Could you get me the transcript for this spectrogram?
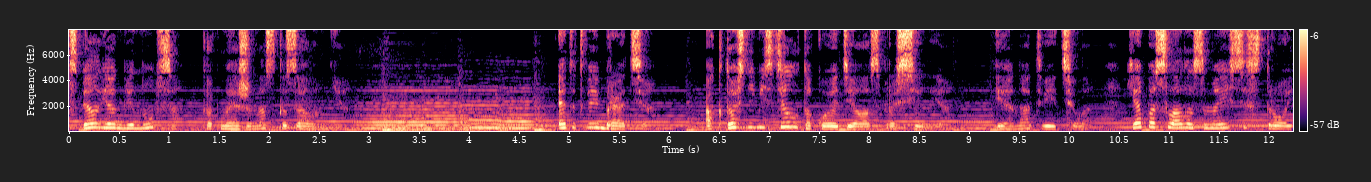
Успел я оглянуться, как моя жена сказала мне. «Это твои братья. А кто с ними сделал такое дело?» – спросил я. И она ответила. «Я послала за моей сестрой,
